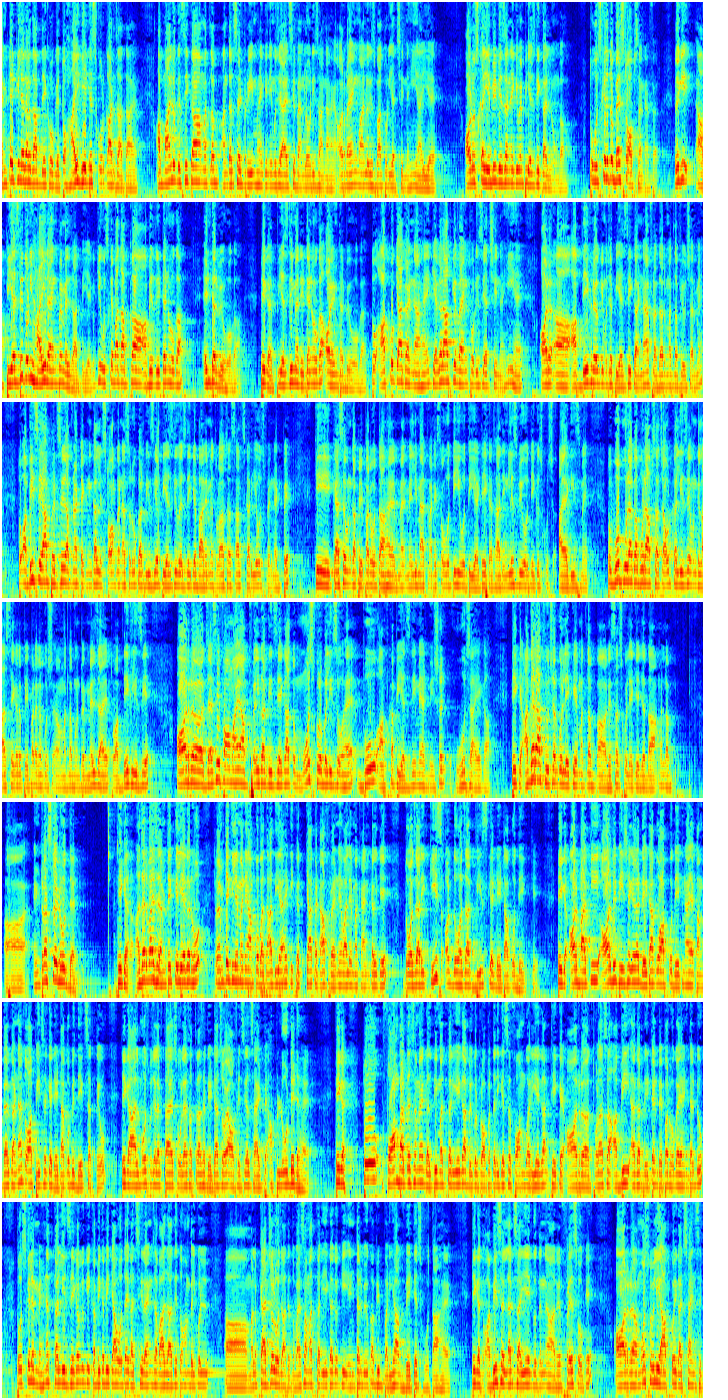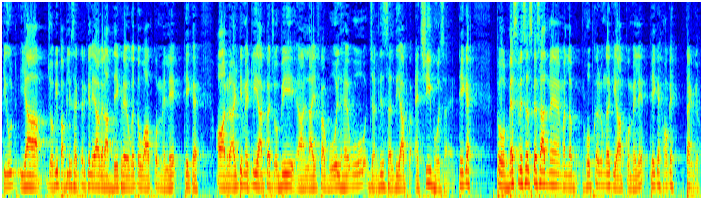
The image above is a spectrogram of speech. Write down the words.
एमटेक के लिए अगर आप देखोगे तो हाई गेट स्कोर कार्ड जाता है। अब मान लो किसी का मतलब अंदर से ड्रीम है कि नहीं, मुझे आईसी बैंगलोर ही जाना है, और रैंक मान लो इस बात थोड़ी अच्छी नहीं आई है, और उसका ये भी विजन है कि मैं पीएचडी कर लूँगा तो उसके लिए तो बेस्ट ऑप्शन है फिर। क्योंकि पीएचडी थोड़ी हाई रैंक पे मिल जाती है, क्योंकि उसके बाद आपका अभी रिटर्न होगा इंटरव्यू होगा। ठीक है पीएचडी में रिटर्न होगा और इंटरव्यू होगा। तो आपको क्या करना है कि अगर आपकी रैंक थोड़ी सी अच्छी नहीं है और आप देख रहे हो कि मुझे पीएचडी करना है फर्दर मतलब फ्यूचर में। तो अभी से आप फिर से अपना टेक्निकल स्ट्रॉन्ग करना शुरू कर दीजिए पीएचडी वीएचडी के बारे में थोड़ा सा सर्च करिए उस पर नेट पे, कि कैसे उनका पेपर होता है। मेनली मैथमेटिक्स तो होती ही होती है, ठीक है, शायद इंग्लिश भी होती है कुछ कुछ आई में। तो वो पूरा का पूरा आप सर्च आउट कर लीजिए, उनके लास्ट अगर पेपर अगर कुछ मतलब उन पर मिल जाए तो आप देख लीजिए। और जैसे फॉर्म आए, आप फिल कर दीजिएगा तो मोस्ट प्रोबली जो है, वो आपका पीएचडी में एडमिशन हो जाएगा। ठीक है, अगर आप फ्यूचर को लेके मतलब रिसर्च को लेके ज़्यादा मतलब इंटरेस्टेड हो देन ठीक है। अदरवाइज़ एमटेक के लिए अगर हो तो एमटेक के लिए मैंने आपको बता दिया है कि क्या कट ऑफ़ रहने वाले मैकेनिकल के 2021 और 2020 के डेटा को देख के, ठीक है। और बाकी और भी पीछे के अगर डेटा को आपको देखना है या कंपेयर करना है तो आप पीछे के डेटा को भी देख सकते हो, ठीक है। ऑलमोस्ट मुझे लगता है सोलह सत्रह से डेटा जो है ऑफिशियल साइट पे अपलोडेड है। ठीक है? तो फॉर्म भरते समय गलती मत करिएगा, बिल्कुल प्रॉपर तरीके से फॉर्म भरिएगा, ठीक है? और थोड़ा सा अभी अगर रिटर्न पेपर होगा या इंटरव्यू तो उसके लिए मेहनत कर लीजिएगा, क्योंकि कभी कभी क्या होता है अच्छी रैंक जब आ जाती है तो हम बिल्कुल मतलब कैजुअल हो जाते तो वैसा मत करिएगा, क्योंकि इंटरव्यू का भी बढ़िया वेटेज होता है। ठीक है? तो अभी से लग जाइए, एक दो दिन रिफ्रेश होके। और मोस्ट प्रोबली आपको एक अच्छा इंस्टीट्यूट या जो भी पब्लिक सेक्टर के लिए अगर आप देख रहे होगे तो वो आपको मिले, ठीक है? और अल्टीमेटली आपका जो भी लाइफ का गोल है, वो जल्दी से जल्दी आपको अचीव हो जाए, ठीक है? तो बेस्ट विशेष के साथ मैं मतलब होप करूँगा कि आपको मिले, ठीक है? Okay thank you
